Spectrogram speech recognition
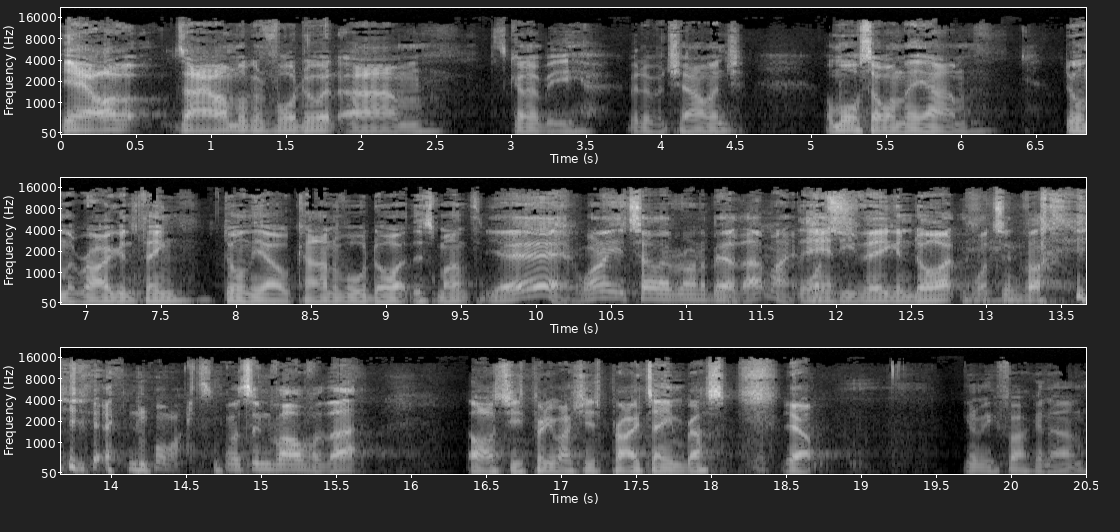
Yeah, I, so I'm looking forward to it. Um, it's going to be a bit of a challenge. I'm also on the um, doing the Rogan thing, doing the old carnivore diet this month, yeah. Why don't you tell everyone about that, mate? the What's- anti-vegan diet. What's involved? yeah, nice. What's involved with that? Oh, she's pretty much just protein, bruss. Yeah. Going to be fucking um,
